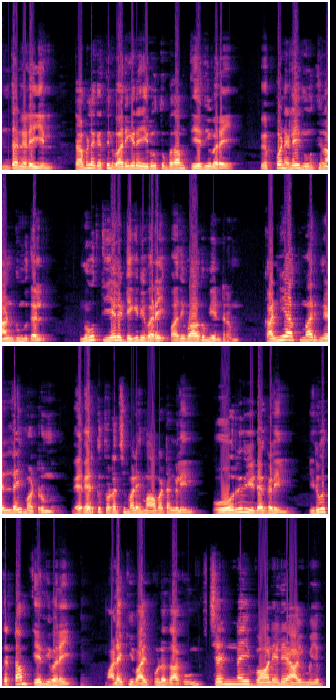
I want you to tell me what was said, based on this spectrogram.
இந்த நிலையில் தமிழகத்தில் வருகிற இருபத்தி ஒன்பதாம் தேதி வரை வெப்பநிலை நூத்தி நான்கு முதல் நூத்தி ஏழு டிகிரி வரை பதிவாகும் என்றும் கன்னியாகுமரி நெல்லை மற்றும் மேற்கு தொடர்ச்சி மலை மாவட்டங்களில் ஓரிரு இடங்களில் இருபத்தெட்டாம் தேதி வரை மழைக்கு வாய்ப்புள்ளதாகவும் சென்னை வானிலை ஆய்வு மையம்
